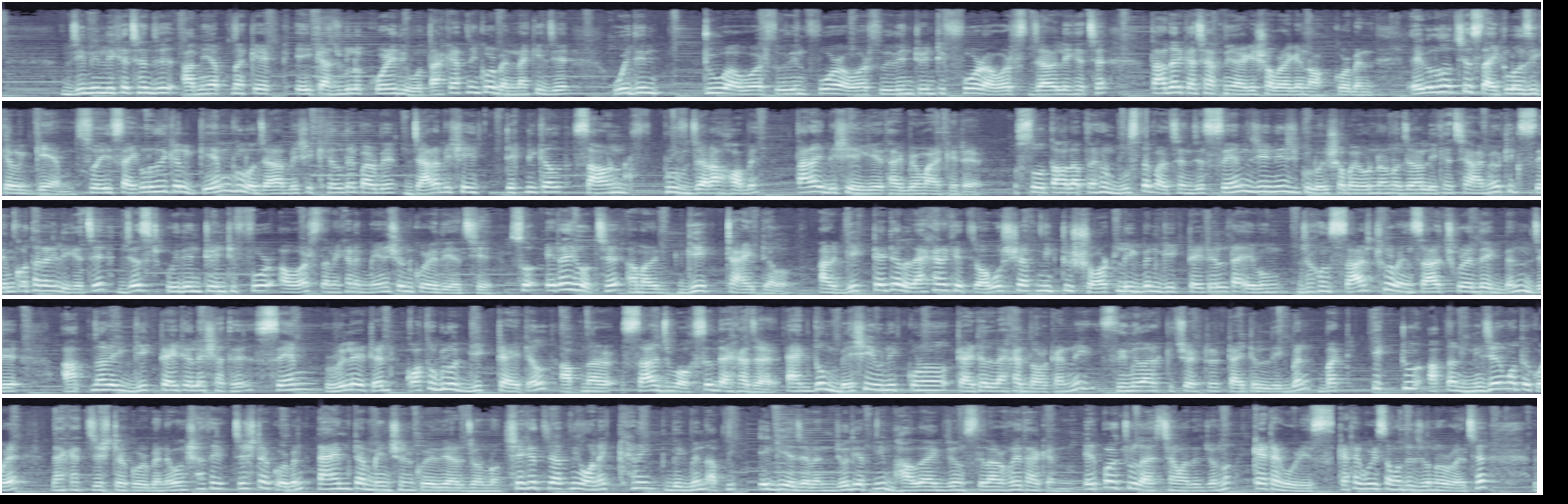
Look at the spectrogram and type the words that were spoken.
যিনি লিখেছেন যে আমি আপনাকে এই কাজগুলো করে দিব, তাকে আপনি করবেন? নাকি যে within two hours within four hours within twenty four hours যারা লিখেছে, তাদের কাছে আপনি আগে সবার আগে নক করবেন। এগুলো হচ্ছে সাইকোলজিক্যাল গেম সো এই সাইকোলজিক্যাল গেমগুলো যারা বেশি খেলতে পারবে, যারা বেশি এই টেকনিক্যাল সাউন্ড প্রুফ যারা হবে তারাই বেশি এগিয়ে থাকবে মার্কেটে সো তাহলে আপনি এখন বুঝতে পারছেন যে সেম জিনিসগুলোই সবাই অন্যান্য যারা লিখেছে, আমিও ঠিক সেম কথাটাই লিখেছি just within twenty four hours আমি এখানে মেনশন করে দিয়েছি। সো এটাই হচ্ছে আমার গিক টাইটেল আর গিক টাইটেল লেখার ক্ষেত্রে অবশ্যই আপনি একটু শর্ট লিখবেন গিক টাইটেলটা এবং যখন সার্চ করবেন সার্চ করে দেখবেন যে আপনার এই গিক টাইটেলের সাথে সেম রিলেটেড কতগুলো গিক টাইটেল আপনার সার্চ বক্সে দেখা যায়। একদম বেশি ইউনিক কোনো টাইটেল লেখার দরকার নেই সিমিলার কিছু একটা টাইটেল লিখবেন বাট একটু আপনার নিজের মতো করে লেখার চেষ্টা করবেন। এবং সাথে চেষ্টা করবেন টাইমটা মেনশন করে দেওয়ার জন্য। সেক্ষেত্রে আপনি অনেকখানি দেখবেন আপনি এগিয়ে যাবেন যদি আপনি ভালো একজন সেলার হয়ে থাকেন। এরপর চলে আসছে আমাদের জন্য ক্যাটাগরিজ। ক্যাটাগরিজ আমাদের জন্য রয়েছে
